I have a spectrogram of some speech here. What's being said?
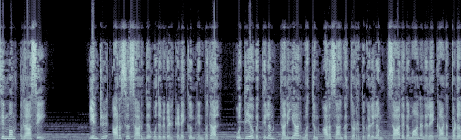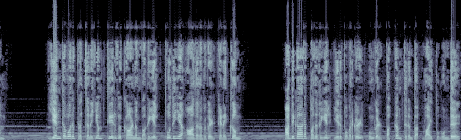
சிம்மம் ராசி. இன்று அரசு சார்ந்த உதவிகள் கிடைக்கும் என்பதால் உத்தியோகத்திலும் தனியார் மற்றும் அரசாங்க தொடர்புகளிலும் சாதகமான நிலை காணப்படும். எந்த ஒரு பிரச்சனையும் தீர்வு காணும் வகையில் புதிய ஆதரவுகள் கிடைக்கும். அதிகார பதவியில் இருப்பவர்கள் உங்கள் பக்கம் திரும்ப வாய்ப்பு உண்டு.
